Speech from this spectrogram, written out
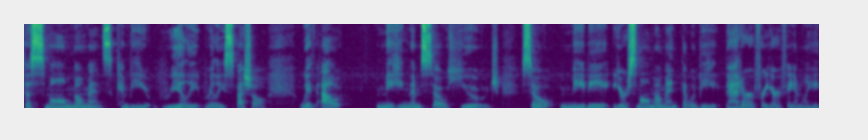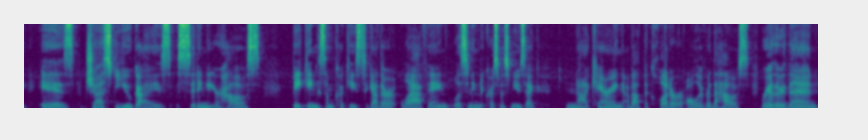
the small moments can be really, really special without making them so huge. So maybe your small moment that would be better for your family is just you guys sitting at your house, baking some cookies together, laughing, listening to Christmas music, not caring about the clutter all over the house, rather than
